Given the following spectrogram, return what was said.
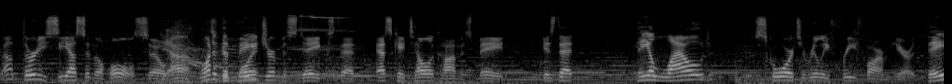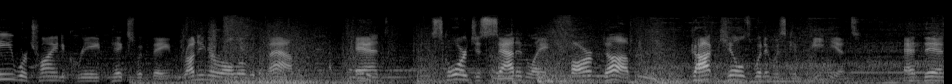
about 30 CS in the hole. So Yeah, one of the good point. major mistakes that SK Telecom has made is that they allowed Score to really free farm here. They were trying to create picks with Vayne, running her all over the map, and Score just sat in lane, farmed up, got kills when it was convenient, and then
